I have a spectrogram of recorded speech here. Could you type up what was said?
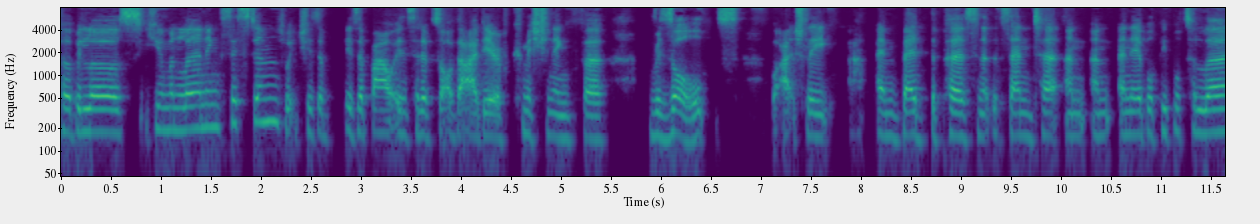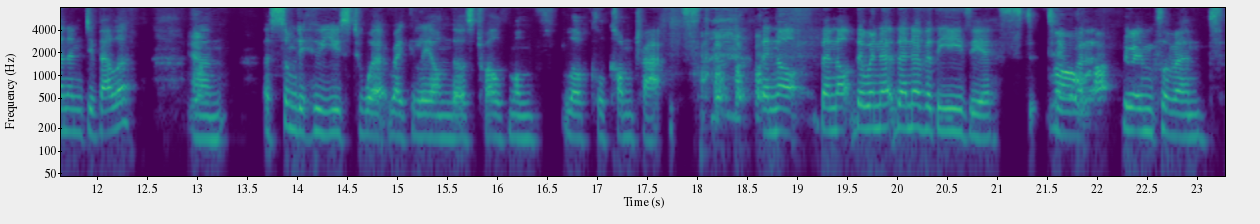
Toby Lowe's human learning systems, which is a, is about instead of sort of that idea of commissioning for results, but actually embed the person at the centre and, and enable people to learn and develop. Yeah. Um, as somebody who used to work regularly on those 12 month local contracts they're not they're not they were ne- they're never the easiest to, no, uh, to implement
